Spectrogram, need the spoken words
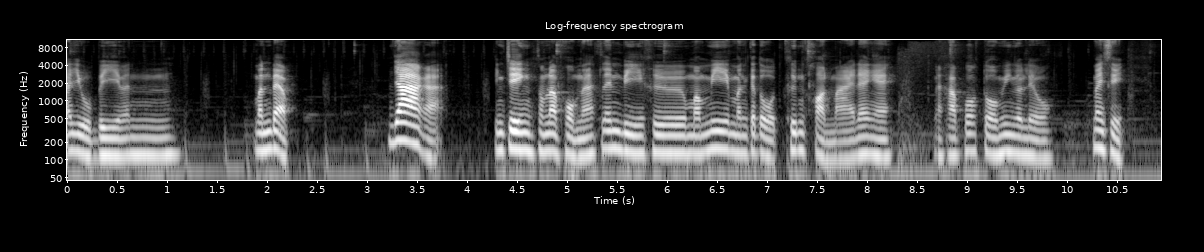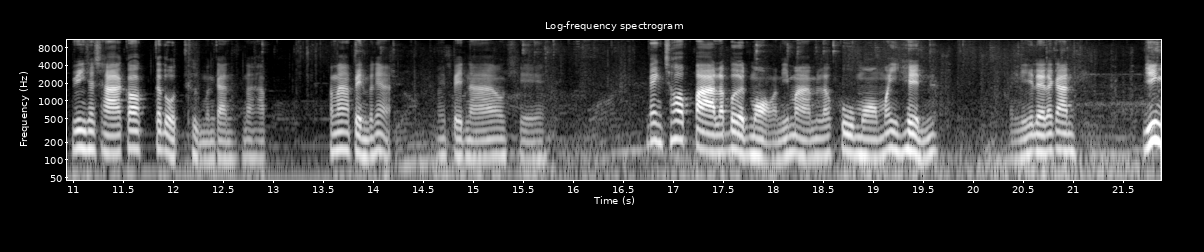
ถ้าอยู่บีมันมันแบบยากอะ่ะ จริงๆสำหรับผมนะ เล่น B คือมัมมี่มันกระโดดขึ้นขอนไม้ได้ไงนะครับพวกตัววิ่งเร็วๆ ไม่สิ วิ่งช้าๆ ก็กระโดดถึงเหมือนกันนะครับ ข้างหน้าเป็นปะเนี่ย ไม่เป็นนะ โอเค แม่งชอบปลาระเบิดหมอกอันนี้มาแล้วกูมองไม่เห็นอย่างนี้เลยแล้วกัน ยิง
